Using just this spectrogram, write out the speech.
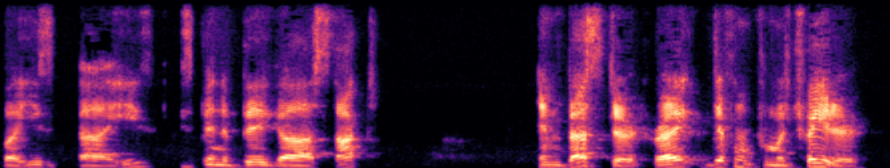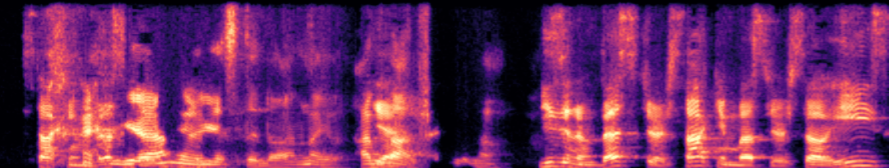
but he's uh, he's he's been a big uh, stock investor, right? Different from a trader, stock investor. yeah, I'm gonna guess no, I'm not. I'm yeah. not. No. He's an investor, stock investor. So he's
